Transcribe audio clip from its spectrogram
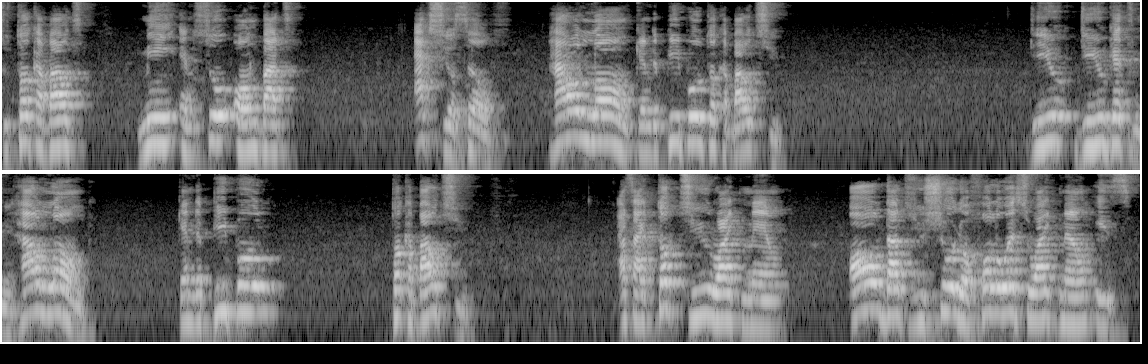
to talk about me and so on, but ask yourself, how long can the people talk about you? Do you do you get me? How long can the people talk about you? As I talk to you right now, all that you show your followers right now is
